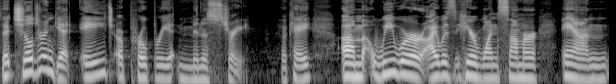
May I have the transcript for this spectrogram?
that children get age appropriate ministry okay? Um, we were i was here one summer and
